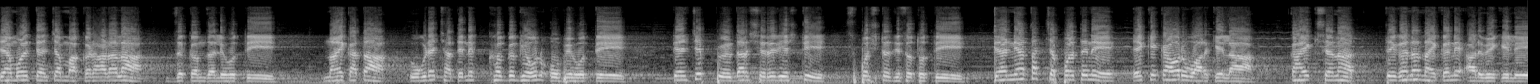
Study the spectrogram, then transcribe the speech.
त्यामुळे त्यांच्या माकडहाडाला जखम झाली होती. नायक आता उघड्या छातीने खग घेऊन उभे होते. त्यांचे पिळदार शरीर यष्टी स्पष्ट दिसत होती. त्यांनी आता चपळतेने एकेकावर वार केला. काही क्षणात तिघांना नायकाने आडवे केले.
